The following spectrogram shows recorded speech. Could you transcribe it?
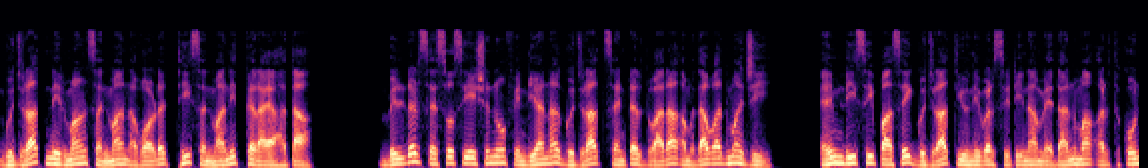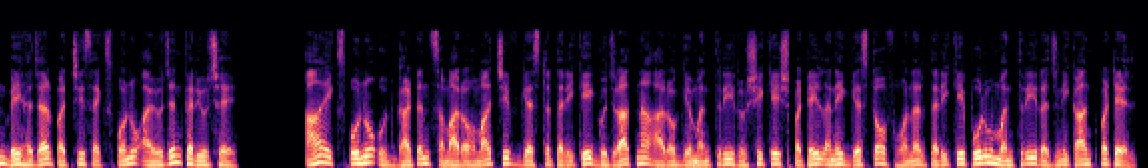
ગુજરાત નિર્માણ સન્માન એવોર્ડથી સન્માનિત કરાયા હતા. બિલ્ડર્સ એસોસિએશન ઓફ ઇન્ડિયાના ગુજરાત સેન્ટર દ્વારા અમદાવાદમાં જી. એમડીસી પાસે ગુજરાત યુનિવર્સિટીના મેદાનમાં અર્થકોન બે હજાર પચ્ચીસ એક્સપોનું આયોજન કર્યું છે. આ એક્સપોનો ઉદ્ઘાટન સમારોહમાં ચીફ ગેસ્ટ તરીકે ગુજરાતના આરોગ્ય મંત્રી ઋષિકેશ પટેલ અને ગેસ્ટ ઓફ હોનર તરીકે પૂર્વ મંત્રી Rajnikant Patel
